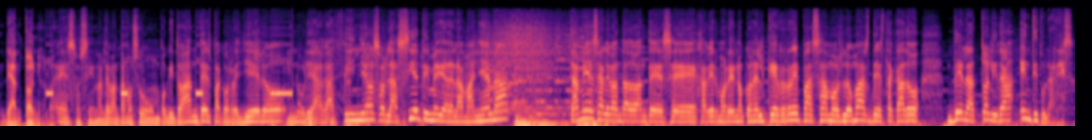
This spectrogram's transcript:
de Antonio. Eso sí, nos levantamos un poquito antes, Paco Reyero, Nuria Gaciño, son las siete y media de la mañana. También se ha levantado antes eh, Javier Moreno, con el que repasamos lo más destacado de la actualidad en titulares.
